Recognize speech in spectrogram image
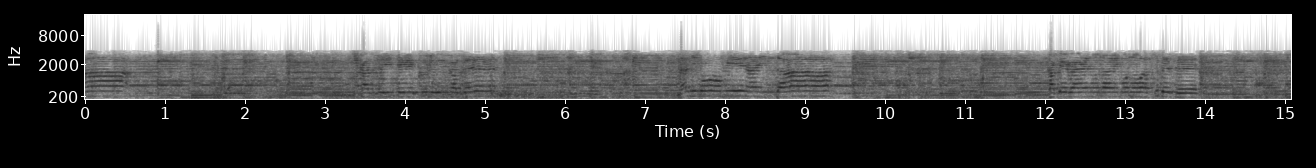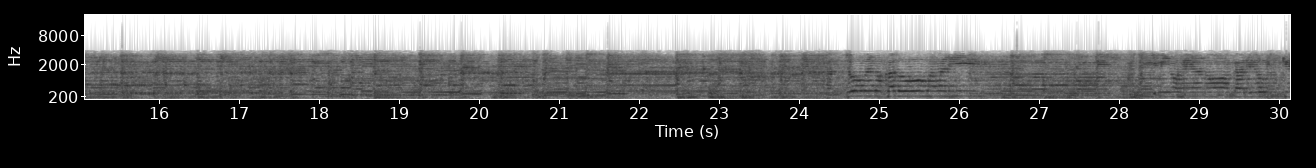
近づいてくる風？何も見えないんだ？かけがえのないものはすべて。三丁目の角を曲がりかりを見つけ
